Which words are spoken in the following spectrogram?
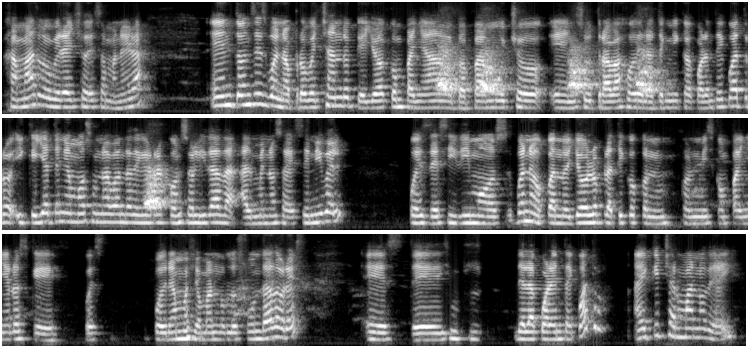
Jamás lo hubiera hecho de esa manera. Entonces, bueno, aprovechando que yo acompañaba a mi papá mucho en su trabajo de la técnica 44 y que ya teníamos una banda de guerra consolidada, al menos a ese nivel, pues decidimos, bueno, cuando yo lo platico con, con mis compañeros que pues podríamos llamarnos los fundadores, este, pues, de la 44, hay que echar mano de ahí.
